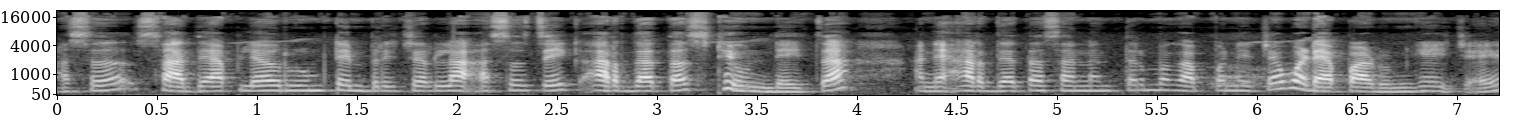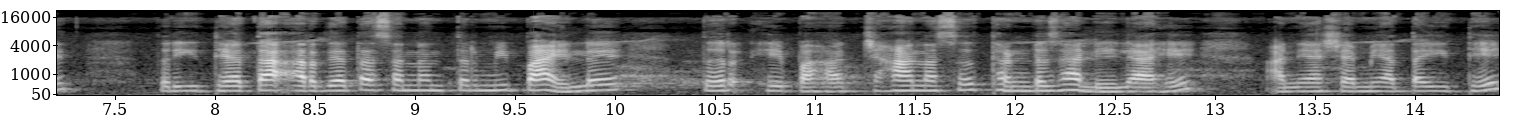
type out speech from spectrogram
असं साध्या आपल्या रूम टेम्परेचरला असंच एक अर्धा तास ठेवून द्यायचा आणि अर्ध्या तासानंतर मग आपण याच्या वड्या पाडून घ्यायच्या आहेत. तर इथे आता अर्ध्या तासानंतर मी पाहिलं आहे तर हे पहा छान असं थंड झालेलं आहे आणि अशा मी आता इथे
